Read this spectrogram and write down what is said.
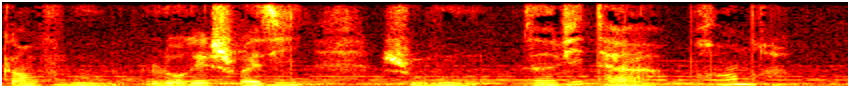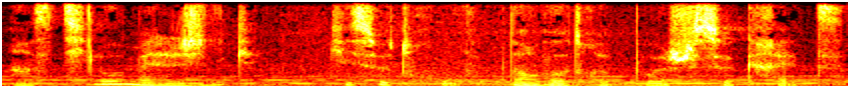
Quand vous l'aurez choisi, je vous invite à prendre un stylo magique qui se trouve dans votre poche secrète.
